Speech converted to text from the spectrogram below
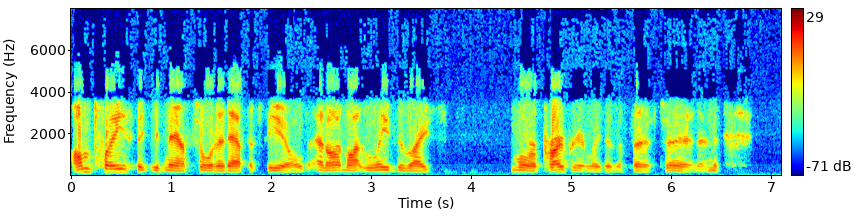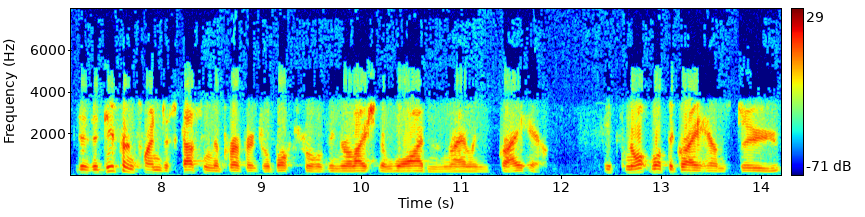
I'm pleased that you've now sorted out the field, and I might lead the race more appropriately to the first turn. And there's a difference when discussing the preferential box rules in relation to wide and railing greyhounds. It's not what the greyhounds do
